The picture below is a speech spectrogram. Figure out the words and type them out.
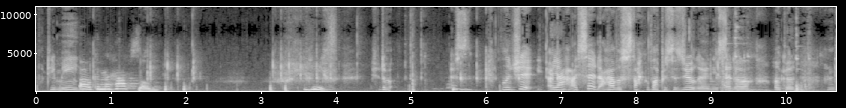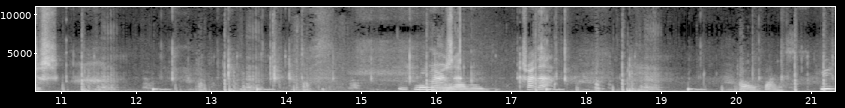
What do you mean? Oh, can I have some? Jeez. Should have. It's legit. I I said I have a stack of lapis lazuli, and you said, "Oh, okay," I'm just Maybe Where is it? others. it's right there. Oh, thanks. You,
